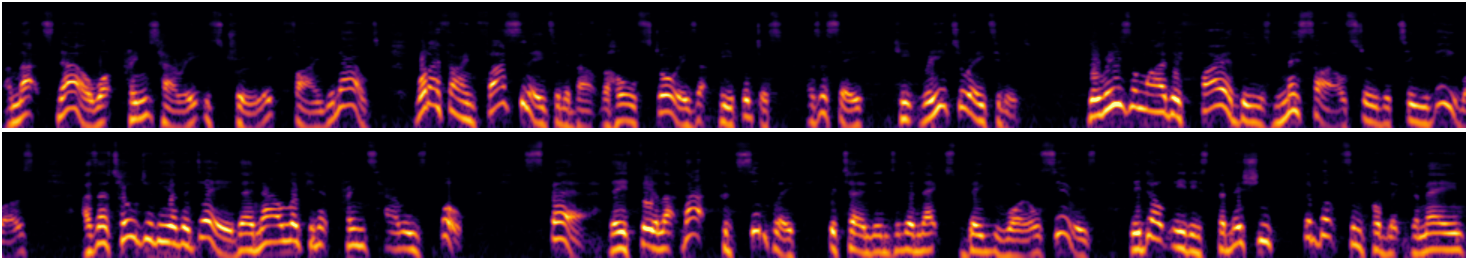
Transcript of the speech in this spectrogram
And that's now what Prince Harry is truly finding out. What I find fascinating about the whole story is that people just, as I say, keep reiterating it. The reason why they fired these missiles through the TV was, as I told you the other day, they're now looking at Prince Harry's book, Spare. They feel that that could simply be turned into the next big royal series. They don't need his permission, the book's in public domain,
